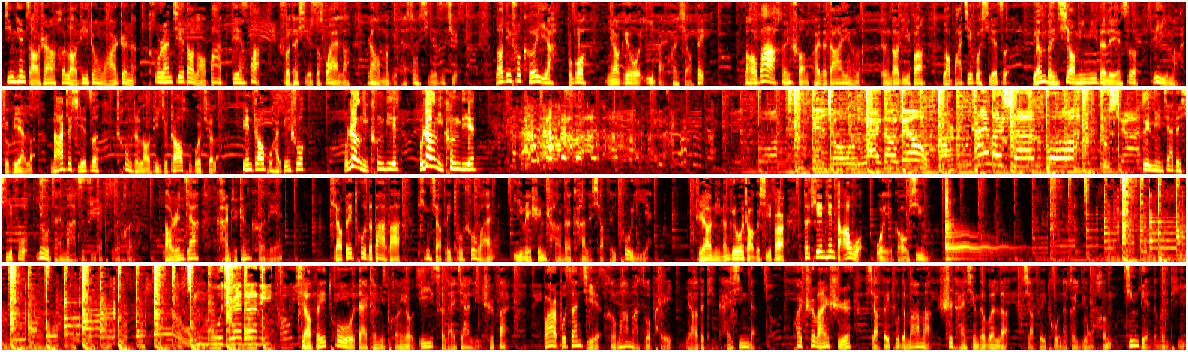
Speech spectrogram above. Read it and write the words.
今天早上和老弟正玩着呢，突然接到老爸的电话，说他鞋子坏了，让我们给他送鞋子去。老弟说可以呀，不过你要给我一百块小费。老爸很爽快的答应了。等到地方，老爸接过鞋子，原本笑眯眯的脸色立马就变了，拿着鞋子冲着老弟就招呼过去了，边招呼还边说：“我让你坑爹，我让你坑爹。”对面家的媳妇又在骂自己的婆婆了，老人家看着真可怜。小飞兔的爸爸听小飞兔说完，意味深长的看了小飞兔一眼：“只要你能给我找个媳妇儿，他天天打我，我也高兴。”小飞兔带他女朋友第一次来家里吃饭，不二不三姐和妈妈作陪，聊得挺开心的。快吃完时，小飞兔的妈妈试探性的问了小飞兔那个永恒经典的问题：“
